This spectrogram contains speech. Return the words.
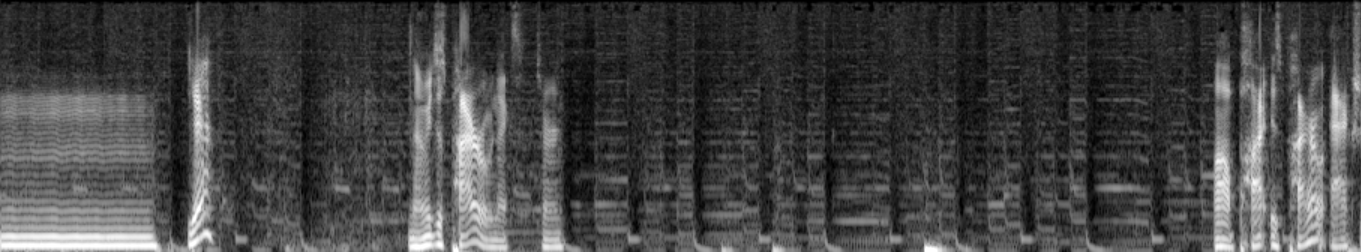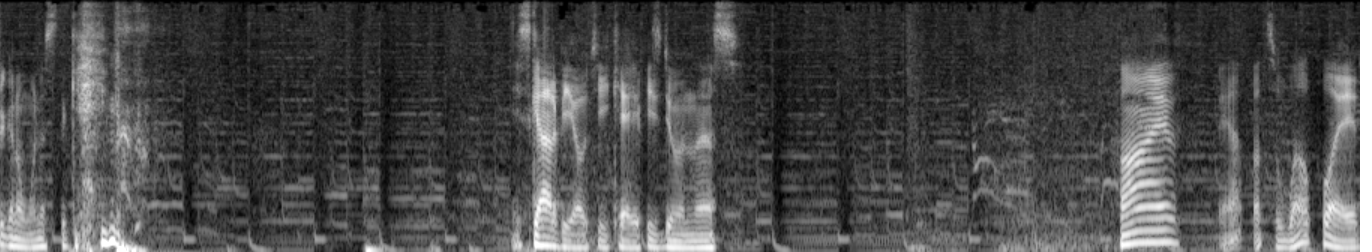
Mm, yeah. Now we just Pyro next turn. Wow, Py is Pyro actually going to win us the game? He's got to be OTK if he's doing this. Five. Yeah, that's well played.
